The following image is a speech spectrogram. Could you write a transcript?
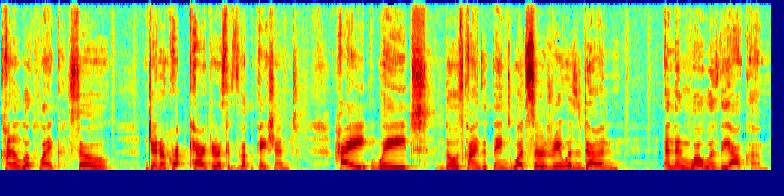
kind of looked like. So general characteristics about the patient, height, weight, those kinds of things, what surgery was done, and then what was the outcome.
